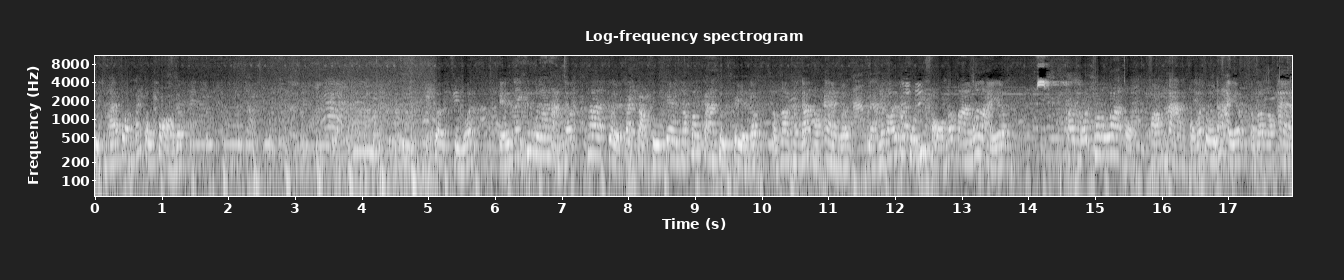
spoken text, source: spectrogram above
สุดท้ายบอลไม่ตรงปอกครับก็ถือว่าเกมในครึ่งเวลาหลังครับ ถ้าเกิดจะกลับสู่เกมครับต้องการจุดเปลี่ยนครับสำหรับทางด้านน้องแอนครับอย่างน้อยๆประตูที่สองก็มาเมื่อไหร่ครับถ้าลดช่องว่างของความห่างของประตูได้ครับสำหรับน้องแอน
